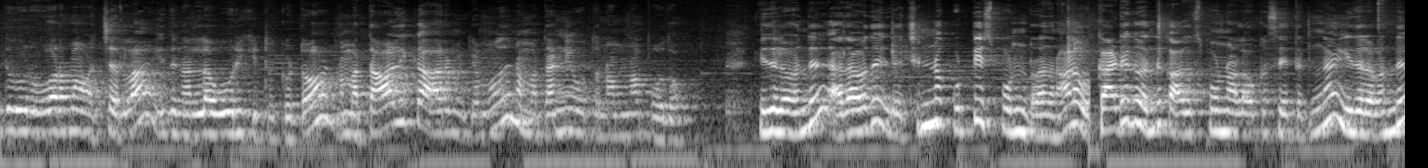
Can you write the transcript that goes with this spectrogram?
இது ஒரு ஓரமாக வச்சிடலாம். இது நல்லா ஊறிக்கிட்டு இருக்கட்டும். நம்ம தாளிக்க ஆரம்பிக்கும் போது நம்ம தண்ணி ஊற்றினோம்னா போதும். இதில் வந்து அதாவது இது சின்ன குட்டி ஸ்பூன்றதுனால கடுகு வந்து கால் ஸ்பூன் அளவுக்கு சேர்த்துக்குங்க. இதில் வந்து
